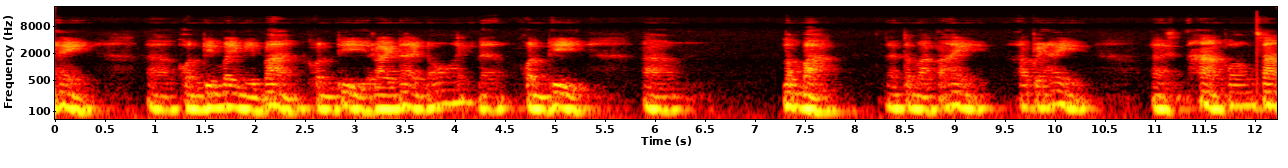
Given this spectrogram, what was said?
ให้ คนที่ไม่มีบ้าน คนที่รายได้น้อยนะ คนที่ลำบากนะตมาก็ให้เอาไปให้ห้ากองสร้าง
